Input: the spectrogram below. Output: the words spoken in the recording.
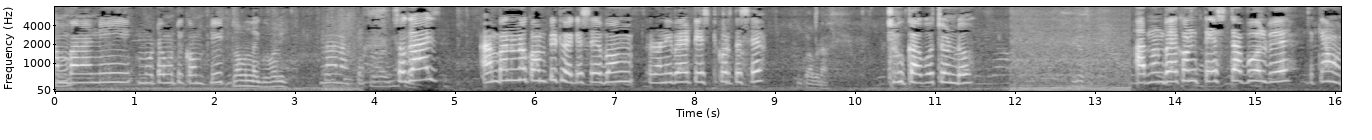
আম বানানি মোটামুটি কমপ্লিট লবণ লাগবে ভাবি? না না। সো গাইস আম বানানো কমপ্লিট হয়ে গেছে এবং রনি ভাই টেস্ট করতেছে। চুকা প্রচণ্ড আদনান ভাই এখন টেস্টটা বলবে যে কেমন?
